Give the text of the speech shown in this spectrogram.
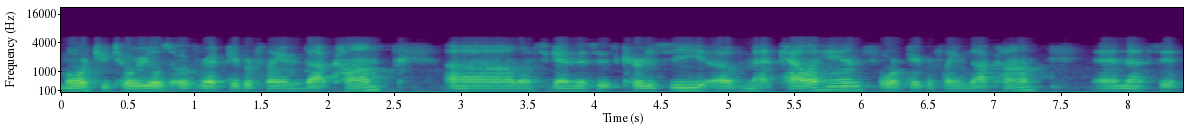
more tutorials over at paperflame.com. Uh, once again, this is courtesy of Matt Callahan for paperflame.com, and that's it.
